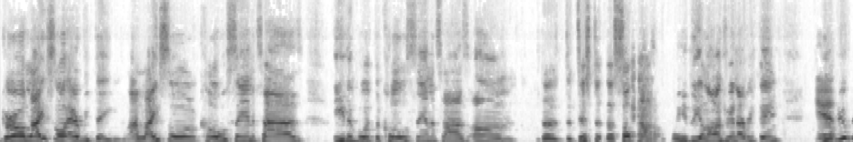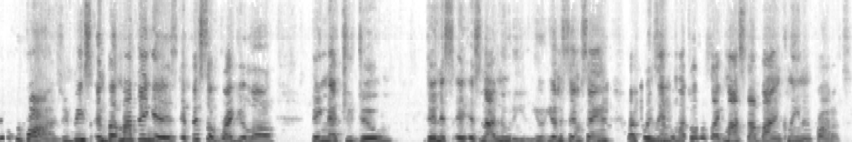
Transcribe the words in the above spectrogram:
Girl, Lysol everything. I Lysol, cold sanitize, even bought the cold sanitize um the the distant the soap powder when you do your laundry and everything. You, you'd be surprised. You'd be and but my thing is if it's a regular thing that you do, then it's it- it's not new to you. You, you understand what I'm saying? Like for Mhm. example, my daughter was like, "Mom, stop buying cleaning products."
